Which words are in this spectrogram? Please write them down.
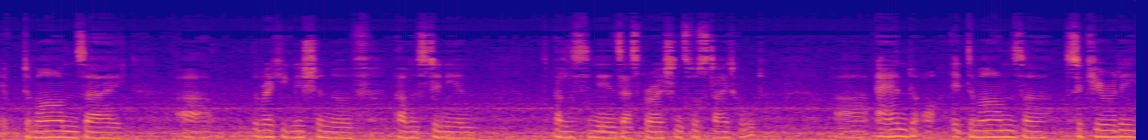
It demands a the recognition of Palestinian Palestinians' aspirations for statehood, and it demands security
